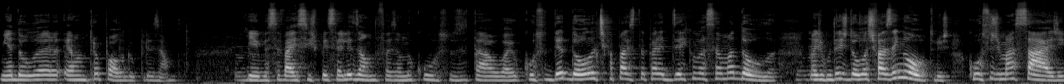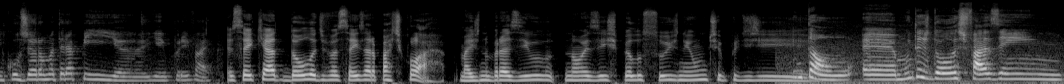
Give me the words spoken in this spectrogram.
Minha doula é antropóloga, por exemplo. Uhum. E aí você vai se especializando, fazendo cursos e tal. Aí o curso de doula te capacita para dizer que você é uma doula. Uhum. Mas muitas doulas fazem outros. Curso de massagem, curso de aromaterapia, e aí por aí vai. Eu sei que a doula de vocês era particular, mas no Brasil não existe pelo SUS nenhum tipo de... Então, é, muitas doulas fazem,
